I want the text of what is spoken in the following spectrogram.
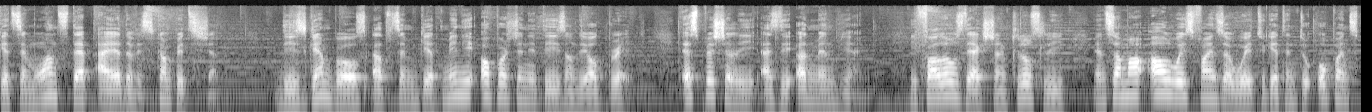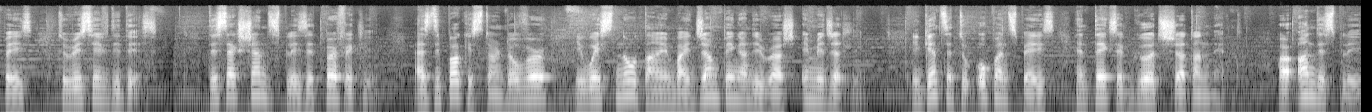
gets him one step ahead of his competition. These gambles helps him get many opportunities on the outbreak, especially as the odd man behind. He follows the action closely and somehow always finds a way to get into open space to receive the disc. This action displays it perfectly. As the puck is turned over, he wastes no time by jumping on the rush immediately. He gets into open space and takes a good shot on net. Or on display,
